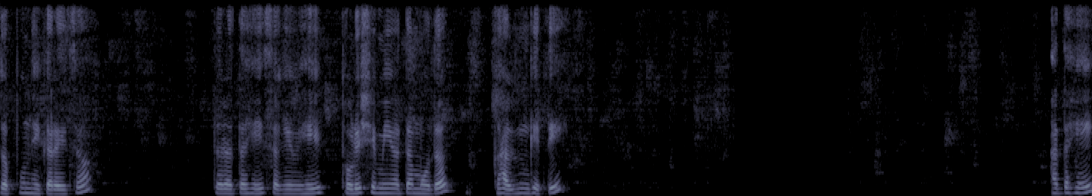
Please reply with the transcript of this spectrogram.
जपून हे करायचं. तर आता हे सगळे हे थोडेसे मी आता मोदक घालून घेते. आता हे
